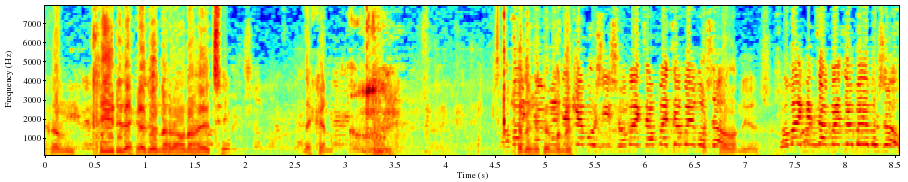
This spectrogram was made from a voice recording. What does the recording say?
এখন থ্রি দেখার জন্য রওনা হয়েছে। দেখেন। শত শত মানুষ সবাই চাপায় চাপায় বসাও। সবাইকে চাপায় চাপায় বসাও।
